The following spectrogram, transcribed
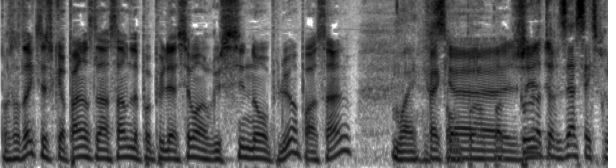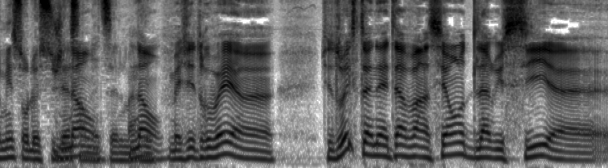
Pas certain que c'est ce que pense l'ensemble de la population en Russie non plus, en passant. Fait ils sont que, pas, pas- euh, autorisés à s'exprimer sur le sujet, non, non, mais j'ai trouvé un, j'ai trouvé que c'était une intervention de la Russie euh,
